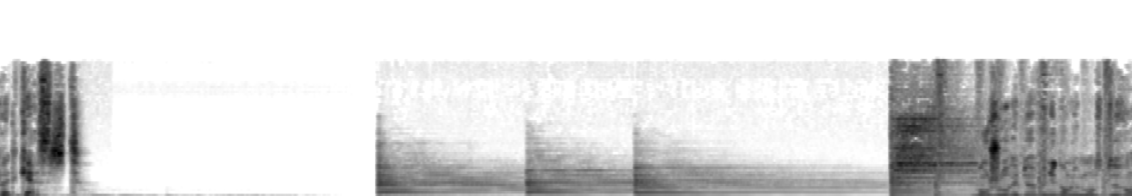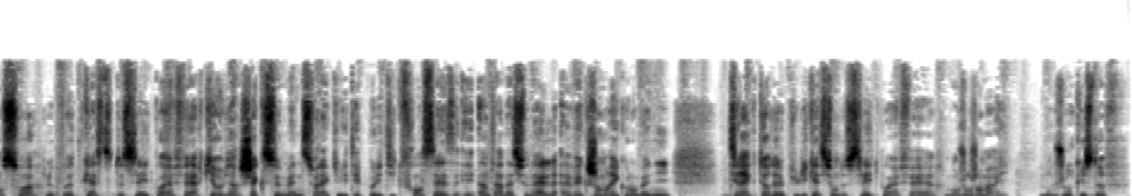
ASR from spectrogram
Podcast. Bonjour et bienvenue dans Le Monde Devant Soi, le podcast de Slate.fr qui revient chaque semaine sur l'actualité politique française et internationale avec Jean-Marie Colombani, directeur de la publication de Slate.fr. Bonjour Jean-Marie. Bonjour Christophe.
